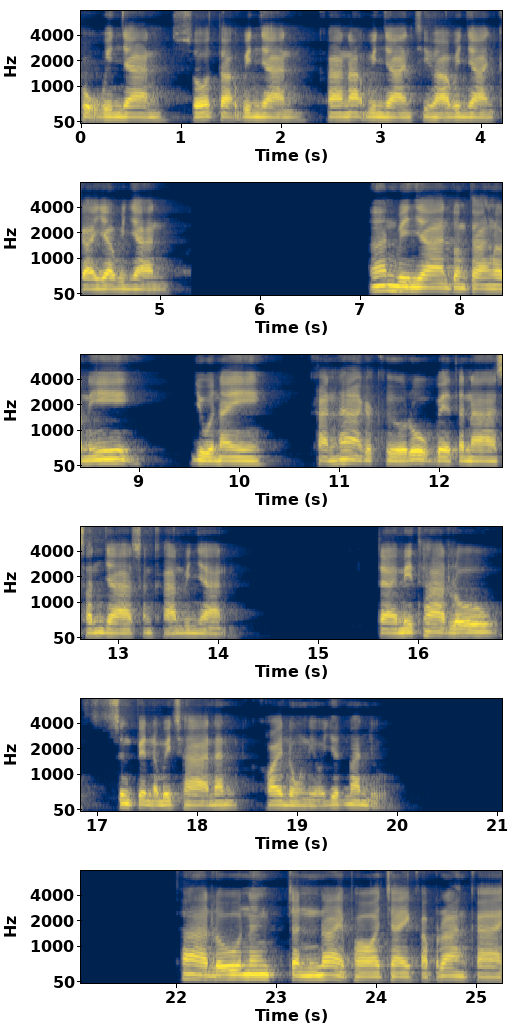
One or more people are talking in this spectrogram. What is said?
ขุวิญญาณ โสตวิญญาณ คานวิญญาณชิวาวิญญาณ กายวิญญาณอันวิญญาณต่างๆเหล่านี้อยู่ในขันห้าก็คือรูปเวทนาสัญญาสังขารวิญญาณ แต่มีธาตุรู้ซึ่งเป็นอวิชานั้นคอยหน่งเหนียวยึดมั่นอยู่ธาตุรู้นั้นจันได้พอใจกับร่างกาย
